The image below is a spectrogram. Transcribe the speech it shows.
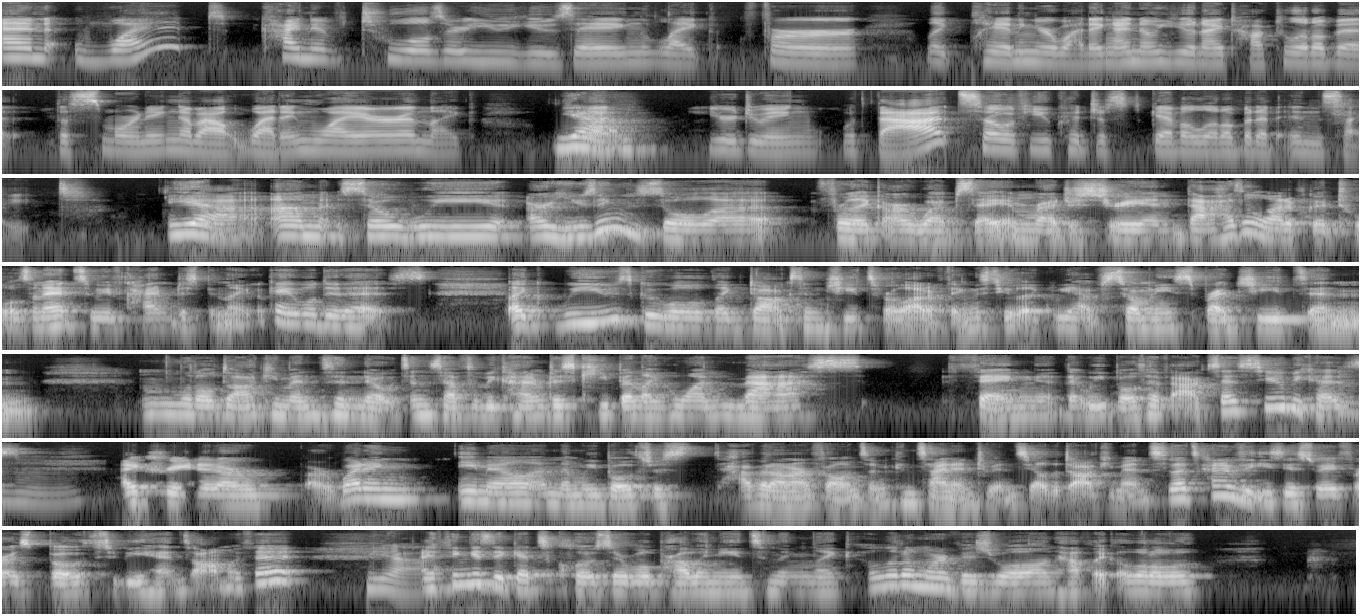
And what kind of tools are you using like for like planning your wedding? I know you and I talked a little bit this morning about wedding wire and like Yeah. what you're doing with that. So if you could just give a little bit of insight. Yeah. Um, so we are using Zola for like our website and registry, and that has a lot of good tools in it. So we've kind of just been like, okay, we'll do this. Like we use Google like Docs and Sheets for a lot of things too. Like we have so many spreadsheets and little documents and notes and stuff that we kind of just keep in like one mass thing that we both have access to because Mhm. I created our, our wedding email and then we both just have it on our phones and can sign into it and see all the documents. So that's kind of the easiest way for us both to be hands on with it. Yeah. I think as it gets closer, we'll probably need something like a little more visual and have like a little,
